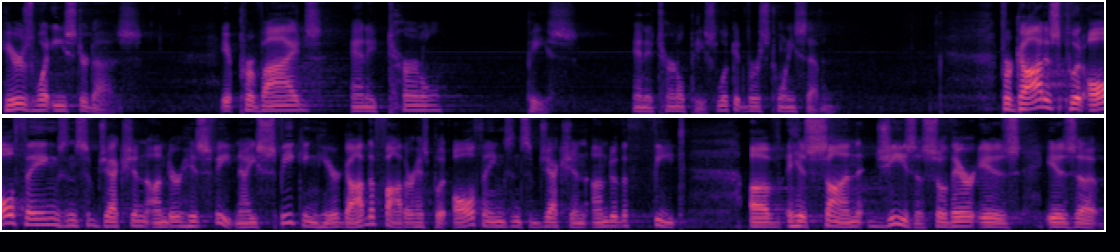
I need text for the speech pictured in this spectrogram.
here's what Easter does it provides an eternal peace. An eternal peace. Look at verse 27. For God has put all things in subjection under his feet. Now he's speaking here. God the Father has put all things in subjection under the feet of his son Jesus. So there is, is a,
